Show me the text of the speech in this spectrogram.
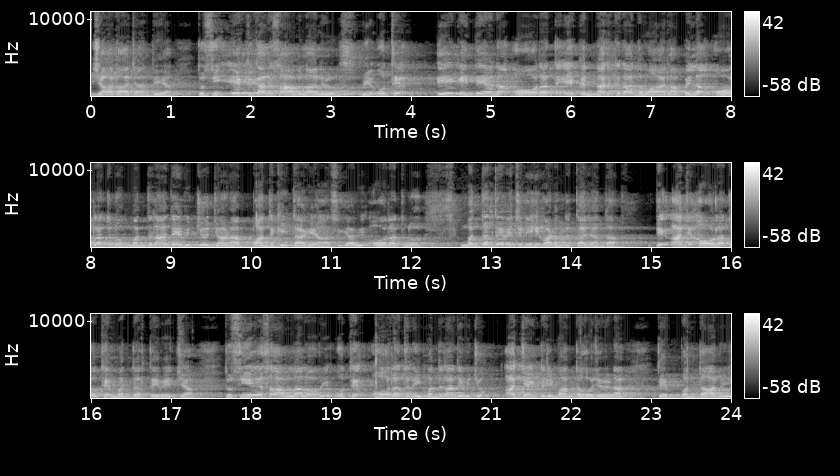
ਜ਼ਿਆਦਾ ਜਾਂਦੇ ਆ। ਤੁਸੀਂ ਇੱਕ ਗੱਲ ਹਿਸਾਬ ਲਾ ਲਿਓ ਵੀ ਉੱਥੇ ਇਹ ਕਹਿੰਦੇ ਆ ਨਾ, ਔਰਤ ਇੱਕ ਨਰਕ ਦਾ ਦਵਾਰ ਆ। ਪਹਿਲਾਂ ਔਰਤ ਨੂੰ ਮੰਦਰਾਂ ਦੇ ਵਿੱਚੋਂ ਜਾਣਾ ਬੰਦ ਕੀਤਾ ਗਿਆ ਸੀਗਾ ਵੀ ਔਰਤ ਨੂੰ ਮੰਦਰ ਦੇ ਵਿੱਚ ਨਹੀਂ ਵੜਨ ਦਿੱਤਾ ਜਾਂਦਾ। ਤੇ ਅੱਜ ਔਰਤ ਉੱਥੇ ਮੰਦਰ ਦੇ ਵਿੱਚ ਆ। ਤੁਸੀਂ ਇਹ ਹਿਸਾਬ ਲਾ ਲਓ ਵੀ ਉੱਥੇ ਔਰਤ ਦੀ ਮੰਦਰਾਂ ਦੇ ਵਿੱਚੋਂ ਅੱਜ ਐਂਟਰੀ ਬੰਦ ਹੋ ਜਾਵੇ ਨਾ, ਤੇ ਬੰਦਾ ਵੀ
